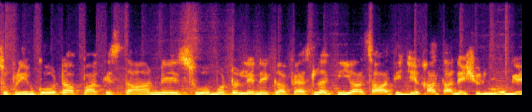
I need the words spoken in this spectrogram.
सुप्रीम कोर्ट ऑफ़ पाकिस्तान ने सुओ मोटर लेने का फैसला किया साथ ही ये खत आने शुरू हो गए।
